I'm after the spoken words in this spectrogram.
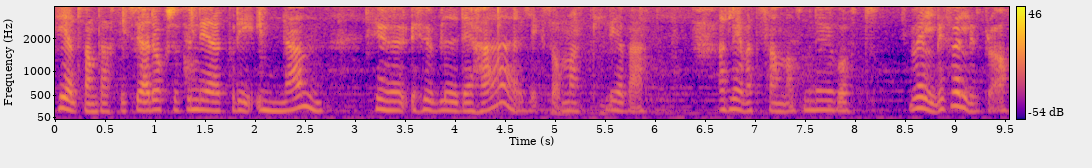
helt fantastiskt. Vi hade också funderat på det innan. Hur, hur blir det här liksom att leva, att leva tillsammans? Men det har ju gått väldigt, väldigt bra.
